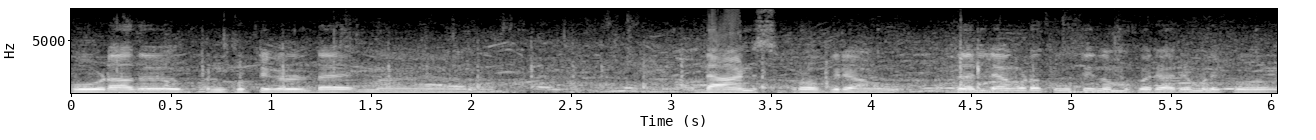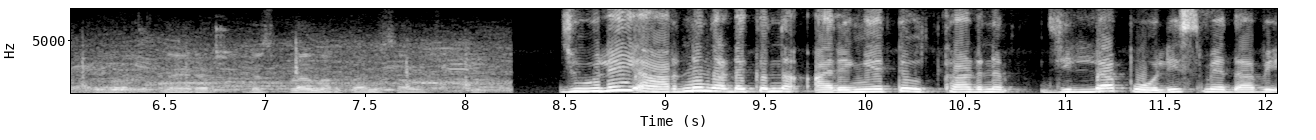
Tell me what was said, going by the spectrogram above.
കൂടാതെ പെൺകുട്ടികളുടെ ഡാൻസ് പ്രോഗ്രാമും ഇതെല്ലാം കൂടെ കൂട്ടി നമുക്കൊരു അരമണിക്കൂർ നേരം ഡിസ്പ്ലേ നടത്താൻ സാധിക്കും. ജൂലൈ ആറിന് നടക്കുന്ന അരങ്ങേറ്റ ഉദ്ഘാടനം ജില്ലാ പോലീസ് മേധാവി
